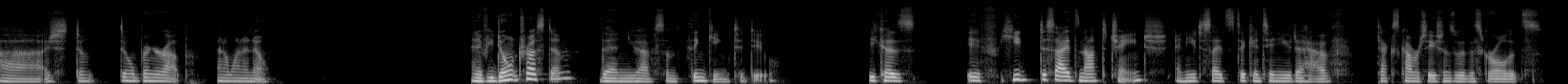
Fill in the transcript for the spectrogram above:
uh, i just don't don't bring her up i don't want to know and if you don't trust him then you have some thinking to do because if he decides not to change and he decides to continue to have text conversations with this girl that's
